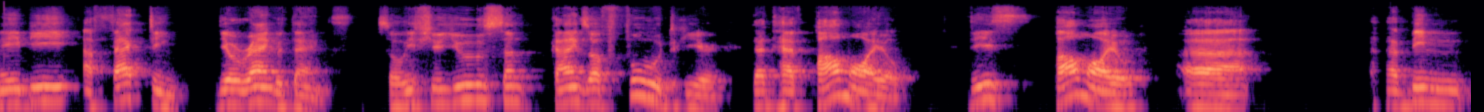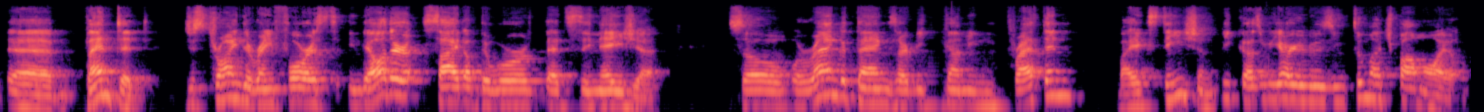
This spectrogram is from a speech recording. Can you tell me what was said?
may be affecting the orangutans. So if you use some kinds of food here that have palm oil, these palm oil uh, have been uh, planted destroying the rainforest in the other side of the world that's in Asia. So orangutans are becoming threatened by extinction because we are using too much palm oil.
